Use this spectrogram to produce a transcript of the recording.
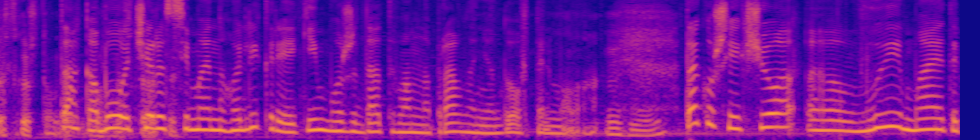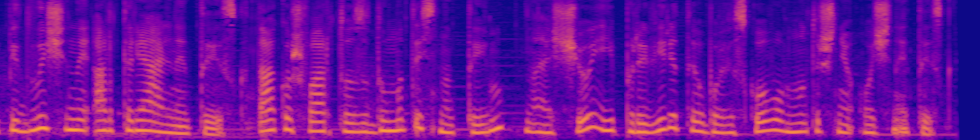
безкоштовно. Так, або сказати. через сімейного лікаря, який може дати вам направлення до офтальмолога. Мгм. Також, якщо е, ви маєте підвищений артеріальний тиск, також варто задуматись над тим, на що і перевірити обов'язково внутрішньоочний тиск.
